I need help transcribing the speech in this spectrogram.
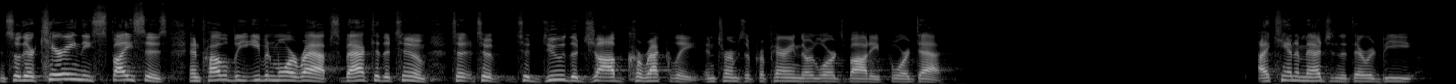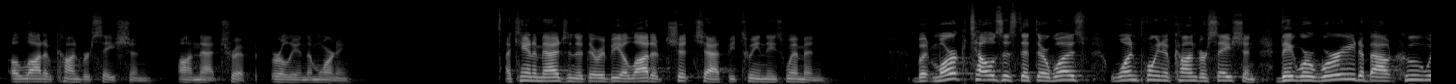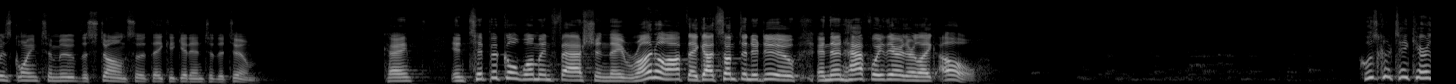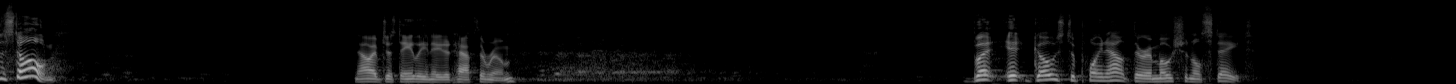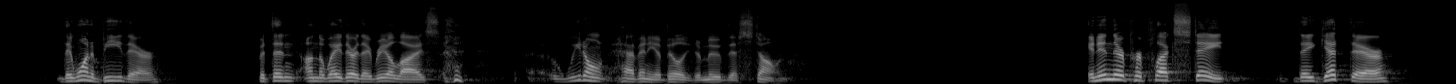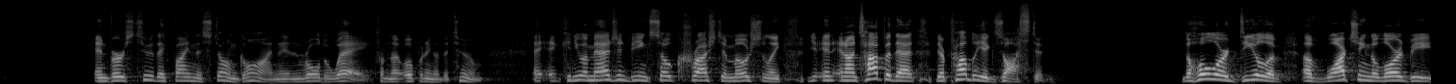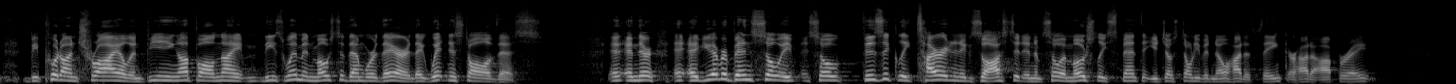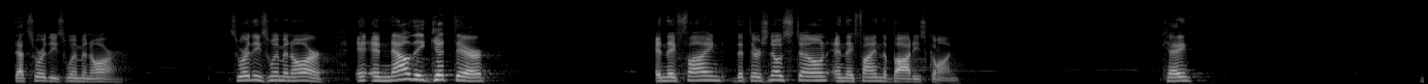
And so they're carrying these spices and probably even more wraps back to the tomb to, to, to do the job correctly in terms of preparing their Lord's body for death. I can't imagine that there would be a lot of conversation on that trip early in the morning. I can't imagine that there would be a lot of chit chat between these women. But Mark tells us that there was one point of conversation. They were worried about who was going to move the stone so that they could get into the tomb. Okay? In typical woman fashion, they run off, they got something to do, and then halfway there, they're like, oh, who's going to take care of the stone? Now I've just alienated half the room. But it goes to point out their emotional state. They want to be there, but then on the way there, they realize we don't have any ability to move this stone. And in their perplexed state, they get there. In verse 2, they find the stone gone and rolled away from the opening of the tomb. Can you imagine being so crushed emotionally? And, on top of that, they're probably exhausted. The whole ordeal of, of watching the Lord be, be put on trial and being up all night, these women, most of them were there. They witnessed all of this. And, and they're, have you ever been so, so physically tired and exhausted and so emotionally spent that you just don't even know how to think or how to operate? That's where these women are. It's where these women are. And, and now they get there and they find that there's no stone and they find the body's gone. Okay?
